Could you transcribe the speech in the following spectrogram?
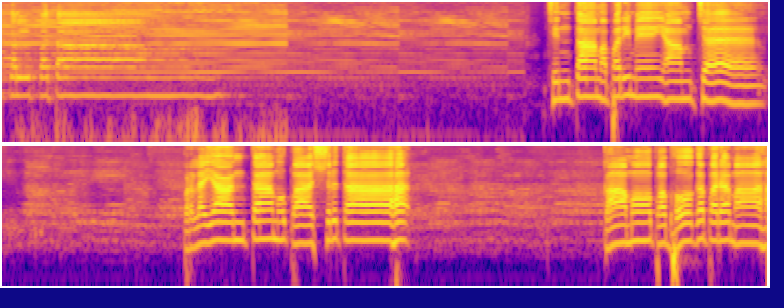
कल्पताम्। चिन्तामपरिमेयां च प्रलयान्तामुपाश्रिताः। कामोपभोगपरमाः।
